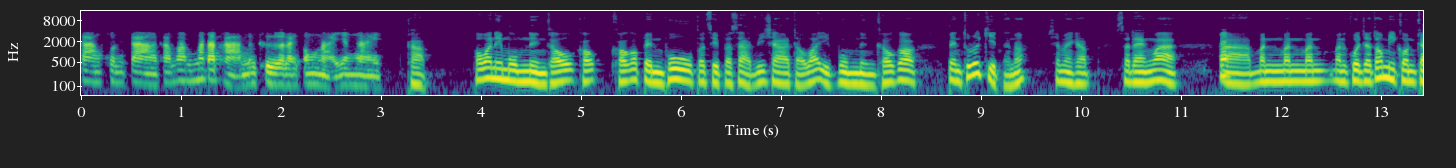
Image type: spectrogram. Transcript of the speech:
กลางคนกลางครับว่ามาตรฐานมันคืออะไรตรงไหนยังไง ครับ เพราะว่าในมุมหนึ่งเขาเขาเขาก็เป็นผู้ประสิทธิ์ประสาทวิชา แต่ว่าอีกมุมหนึ่งเขาก็เป็นธุรกิจนะเนาะใช่ไหมครับ แสดงว่าครับอ่ามันมันมันมันควรจะต้องมีกลไก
